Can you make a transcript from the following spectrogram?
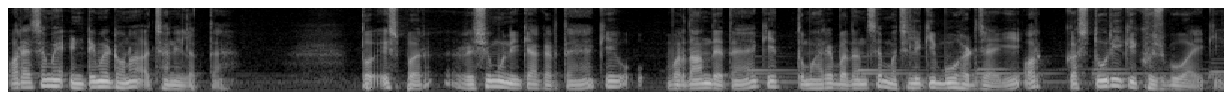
और ऐसे में इंटीमेट होना अच्छा नहीं लगता है। तो इस पर ऋषि मुनि क्या करते हैं कि वरदान देते हैं कि तुम्हारे बदन से मछली की बू हट जाएगी और कस्तूरी की खुशबू आएगी।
